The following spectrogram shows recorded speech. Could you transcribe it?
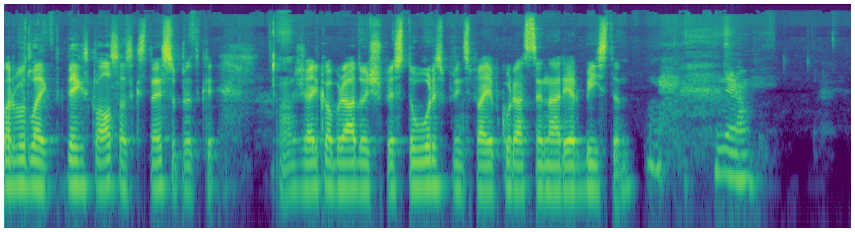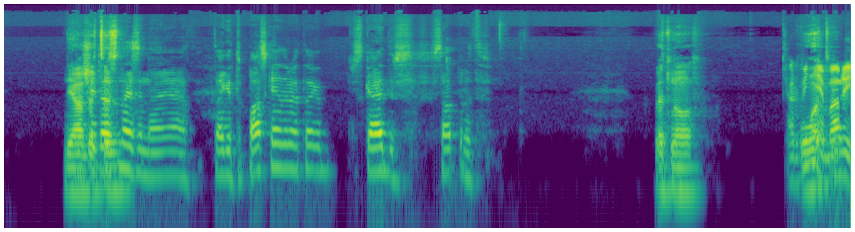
varbūt lai tie, kas klausās, kas nesaprot, ka uh, Žēļko Brādovičs pie stūres, principā, jebkurā scenārijā ir bīstami. Jā, Jā, bet tas nezināja. Jā. Tagad tu paskaidroji, tagad skaidrs, sapratu. bet, nu, Ar viņiem Otru. arī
